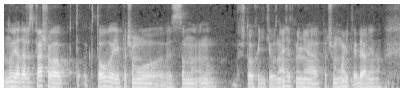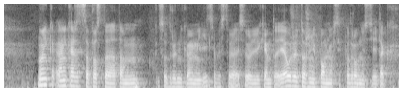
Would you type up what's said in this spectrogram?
Ну, я даже спрашивал, кто, кто вы и почему вы со мной, ну, что вы хотите узнать от меня, почему и так далее. Ну, Ну, они, они, кажется, просто там сотрудниками милиции представлялись или кем-то. Я уже тоже не помню всех подробностей, так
